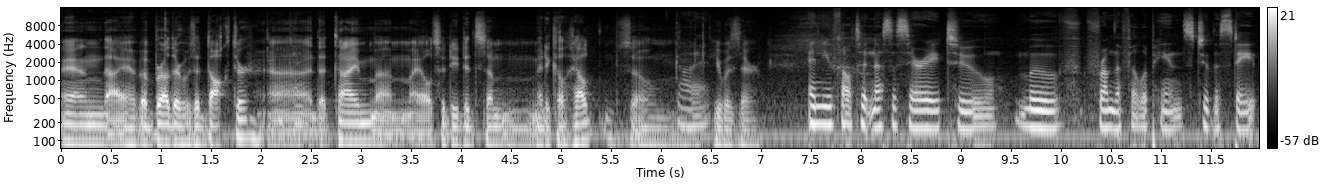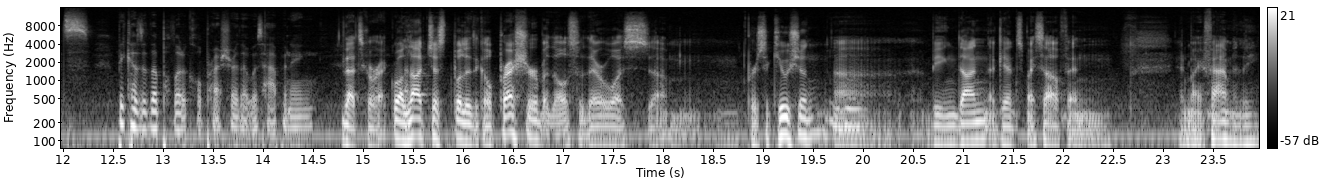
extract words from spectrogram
and I have a brother who's a doctor. Uh, At that time, um, I also needed some medical help, so Got it. he was there. And you felt it necessary to move from the Philippines to the States because of the political pressure that was happening. That's correct. Well, not just political pressure, but also there was um, persecution uh, being done against myself and and my family.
